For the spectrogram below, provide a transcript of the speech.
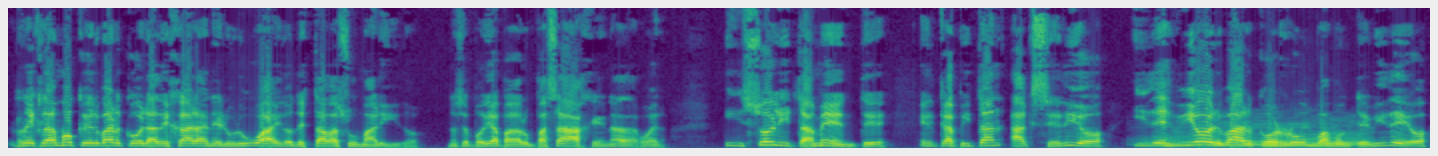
reclamó que el barco la dejara en el Uruguay donde estaba su marido. No se podía pagar un pasaje, nada, bueno. Insólitamente, el capitán accedió y desvió el barco rumbo a Montevideo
